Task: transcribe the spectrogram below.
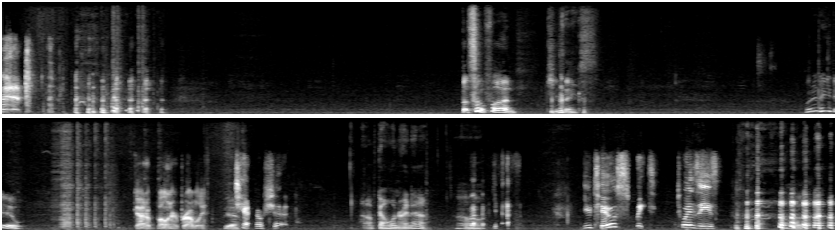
But so fun, she thinks. what did he do? Got a boner, probably. Yeah. Yeah, no shit. I've got one right now. Oh. yeah. You too? Sweet. Twinsies. oh.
